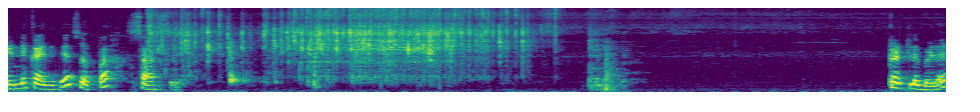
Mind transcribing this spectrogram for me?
ಎಣ್ಣೆ ಕಾಯ್ದಿದೆ ಸ್ವಲ್ಪ ಸಾಸಿವೆ. ಕಡಲೆಬೇಳೆ.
